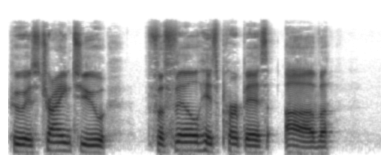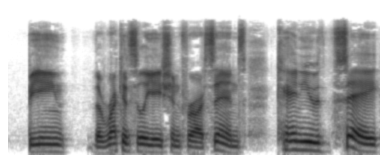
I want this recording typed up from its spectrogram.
who is trying to fulfill his purpose of being the reconciliation for our sins, can you say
